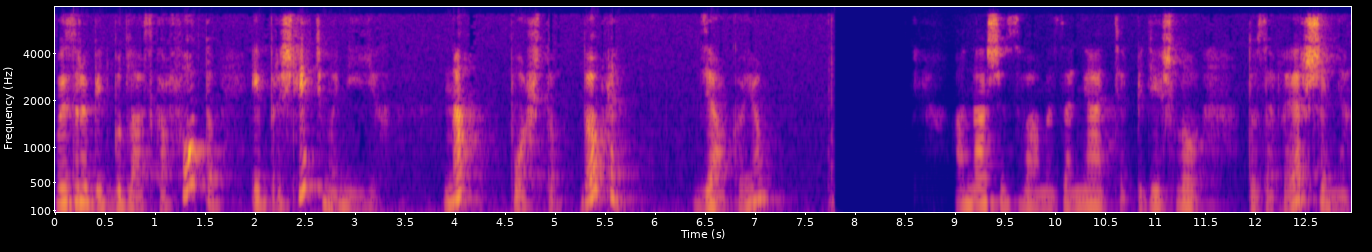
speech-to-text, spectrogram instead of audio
Ви зробіть, будь ласка, фото і пришліть мені їх на пошту. Добре? Дякую. А наше з вами заняття підійшло до завершення.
